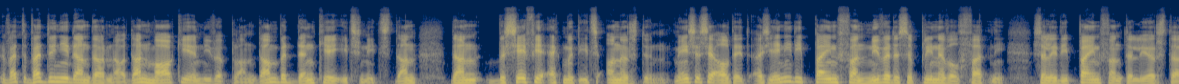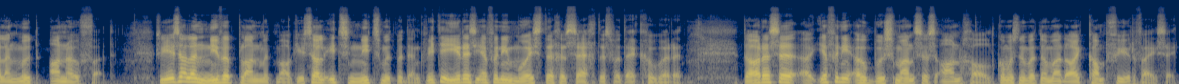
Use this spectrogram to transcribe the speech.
wat wat doen jy dan daarna? Dan maak jy 'n nuwe plan. Dan bedink jy iets nuuts. Dan dan besef jy ek moet iets anders doen. Mense sê altyd as jy nie die pyn van nuwe dissipline wil vat nie, sal jy die pyn van teleurstelling moet aanhou vat. So jy sal 'n nuwe plan moet maak. Jy sal iets nuuts moet bedink. Weet jy, hier is een van die mooiste gesegdes wat ek gehoor het. Daar is 'n een van die ou boesmans is aangehaal. Kom ons noem dit nou maar daai kampvuurwysheid.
